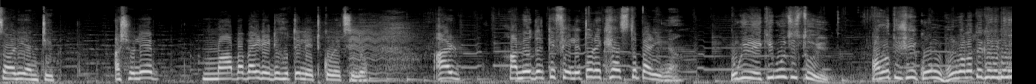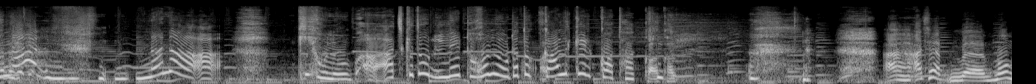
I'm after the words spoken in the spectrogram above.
সরি আন্টি আসলে মা বাবাই রেডি হতে লেট করেছিল। আর আমি ওদেরকে ফেলে তো রেখে আসতে পারি না। ওকে কি বলছিস তুই? আমরা তো সেই কোন ভোরবেলা থেকে হয়ে না না কি হলো? আজকে তো লেট হলো ওটা তো কালকের কথা। আচ্ছা মোম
